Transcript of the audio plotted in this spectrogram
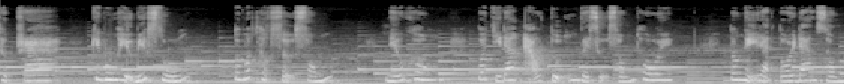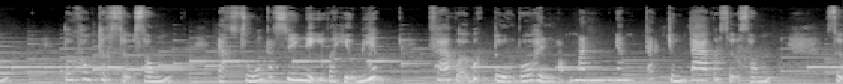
Thực ra, khi buông hiểu biết xuống, tôi mất thực sự sống. Nếu không, tôi chỉ đang ảo tưởng về sự sống thôi. Tôi nghĩ là tôi đang sống. Tôi không thực sự sống. Đặt xuống các suy nghĩ và hiểu biết, phá vỡ bức tường vô hình mỏng manh ngăn cách chúng ta với sự sống. Sự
